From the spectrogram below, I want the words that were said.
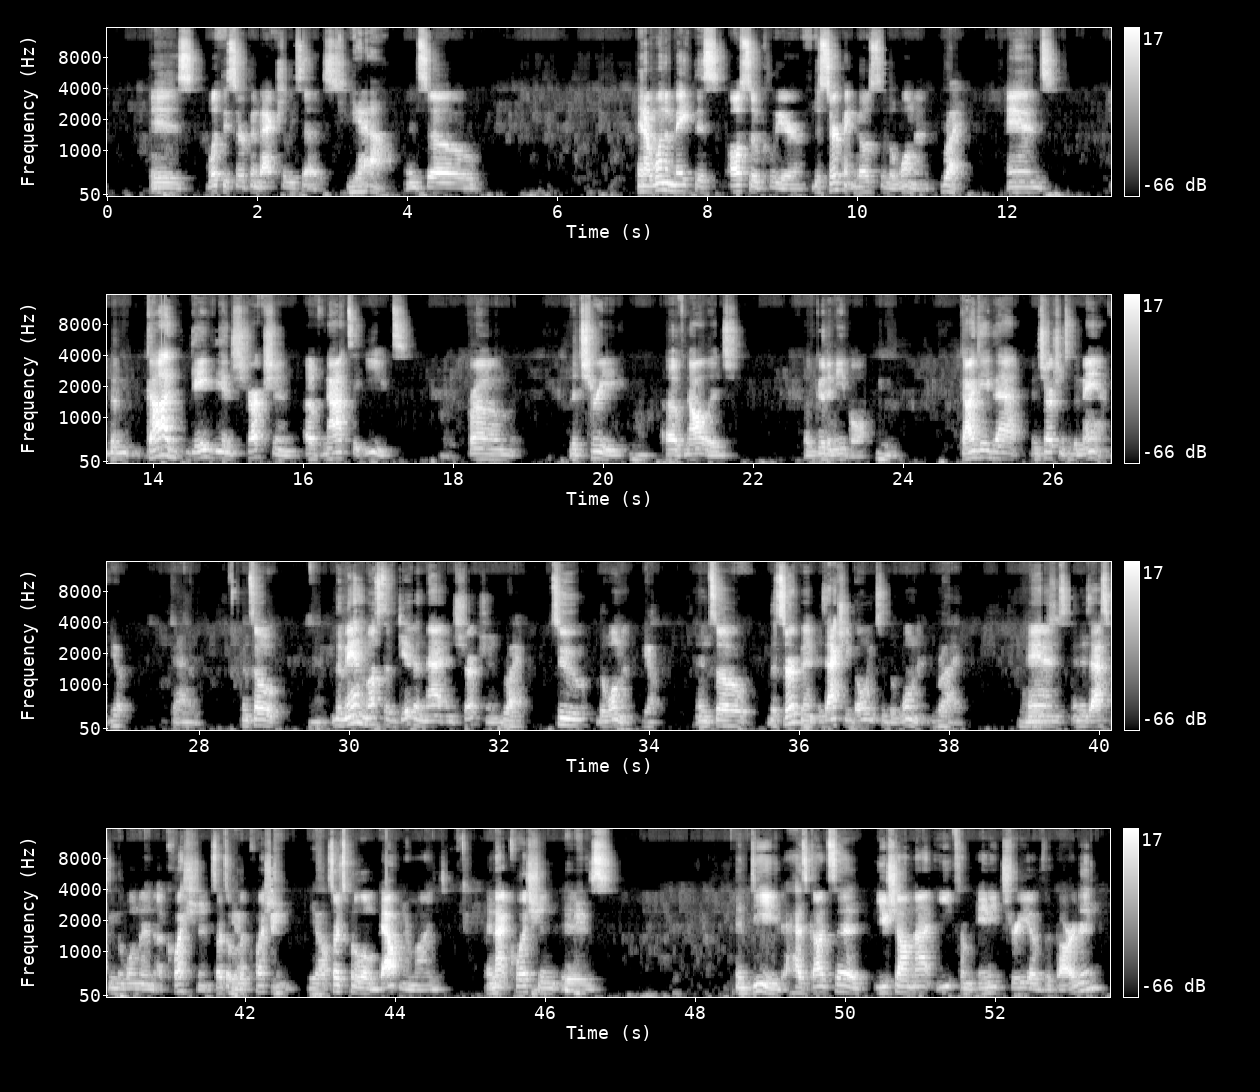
is what the serpent actually says. Yeah. And so, and I want to make this also clear. The serpent goes to the woman Right. and the God gave the instruction of not to eat from the tree of knowledge of good and evil. Mhm. God gave that instruction to the man. Yep. Damn. And so Yeah. the man must have given that instruction Right. to the woman. Yeah. And so the serpent is actually going to the woman Right. and and is asking the woman a question. Starts off Yeah. with a question. yeah. Starts to put a little doubt in her mind. And that question is Indeed, has God said, You shall not eat from any tree of the garden?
